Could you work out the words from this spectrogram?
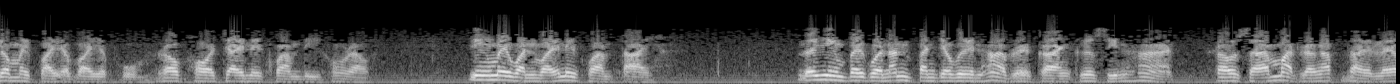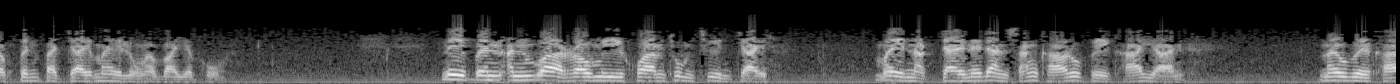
ย่อมไม่ไปอบายภูมิ เราพอใจในความดีของเรา ยิ่งไม่หวั่นไหวในความตายและยิ่งไปกว่านั้นปัญจเวรห้ารายการคือศีลห้า เราสามารถระงับได้แล้วเป็นปัจจัยไม่ลงอบายภูมินี่เป็นอันว่าเรามีความชุ่มชื่นใจ ไม่หนักใจในด้านสังขารุปเปขายานในเวขา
